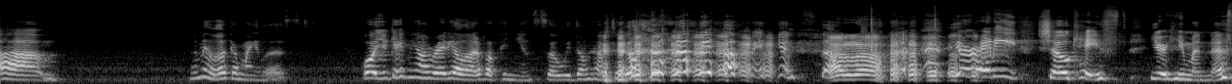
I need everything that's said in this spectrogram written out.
Um, let me look at my list. Well, you gave me already a lot of opinions, so we don't have to go. opinion i don't know You already showcased your humanness.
